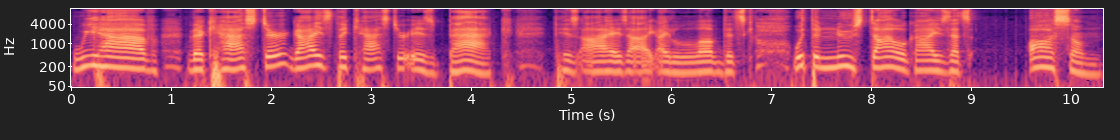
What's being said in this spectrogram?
We have the Castor. Guys, the Castor is back his eyes. I I love this with the new style, guys. That's awesome.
